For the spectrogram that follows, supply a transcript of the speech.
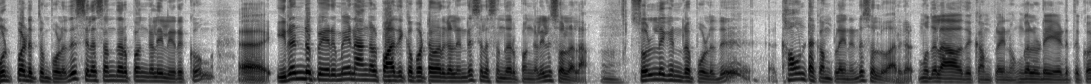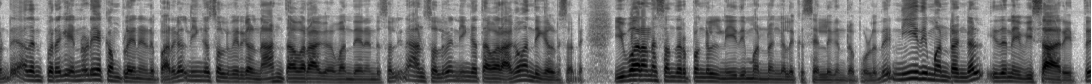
முற்படுத்தும் பொழுது சில சந்தர்ப்பங்களில் இருக்கும் இரண்டு பேருமே நாங்கள் பாதிக்கப்பட்டவர்கள் என்று சில சந்தர்ப்பங்களில் சொல்லலாம். சொல்லுகின்ற பொழுது கவுண்டர் கம்ப்ளைண்ட் என்று சொல்லுவார்கள். முதலாவது கம்ப்ளைண்ட் உங்களுடைய எடுத்துக்கொண்டு அதன் பிறகு என்னுடைய கம்ப்ளைண்ட் எடுப்பார்கள். நீங்கள் சொல்வீர்கள் நான் தவறாக வந்தேன் என்று சொல்லி நான் சொல்வேன் நீங்கள் தவறாக வந்தீங்கள்னு சொல்றேன் இவ்வாறான சந்தர்ப்பங்கள் நீதிமன்றங்களுக்கு செல்லுகின்ற பொழுது நீதிமன்றங்கள் இதனை விசாரி வைத்து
